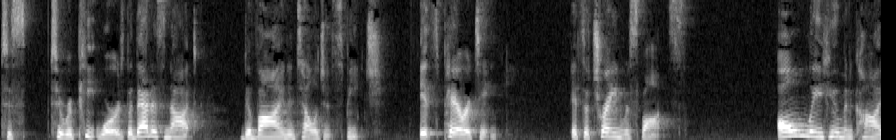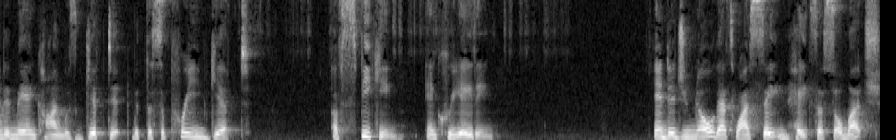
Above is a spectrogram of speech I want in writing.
to to repeat words, but that is not divine intelligent speech. It's parroting. It's a trained response. Only humankind and mankind was gifted with the supreme gift of speaking and creating. And did you know that's why Satan hates us so much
